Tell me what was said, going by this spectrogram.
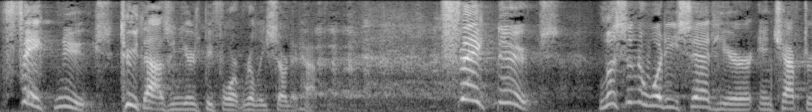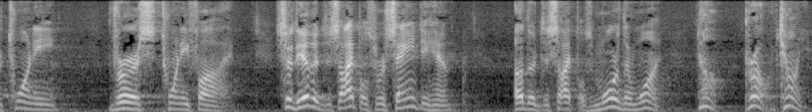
Fake news. 2,000 years before it really started happening. Fake news. Listen to what he said here in chapter 20, verse 25. So the other disciples were saying to him, other disciples, more than one, no, bro, I'm telling you,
